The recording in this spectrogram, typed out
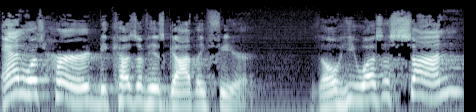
and was heard because of his godly fear. Though he was a son,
